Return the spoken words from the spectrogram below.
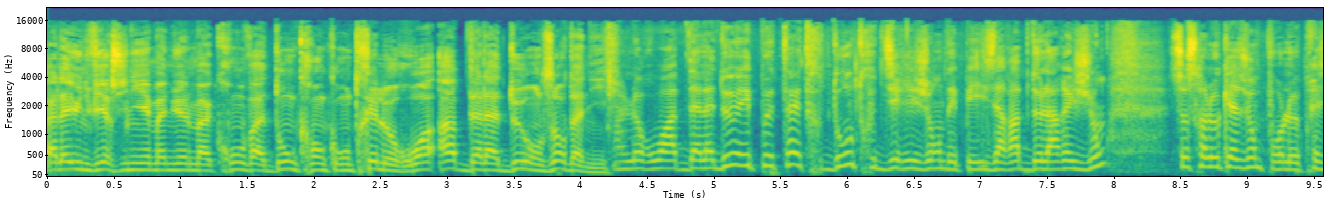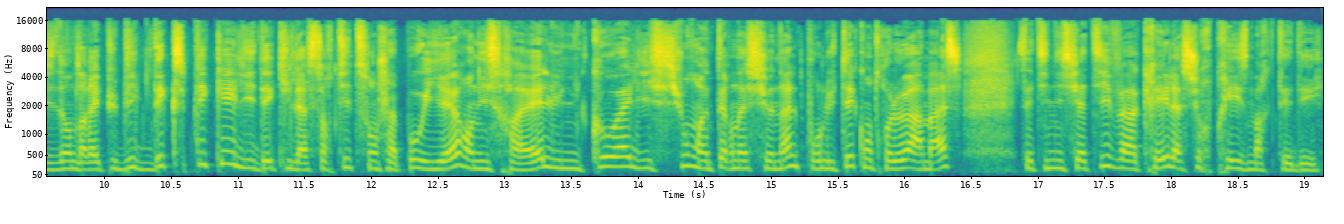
À la une, Virginie Emmanuel Macron va donc rencontrer le roi Abdallah II en Jordanie. Le roi Abdallah II et peut-être d'autres dirigeants des pays arabes de la région. Ce sera l'occasion pour le président de la République d'expliquer l'idée qu'il a sortie de son chapeau hier en Israël, une coalition internationale pour lutter contre le Hamas. Cette initiative a créé la surprise, Marc Tédé.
